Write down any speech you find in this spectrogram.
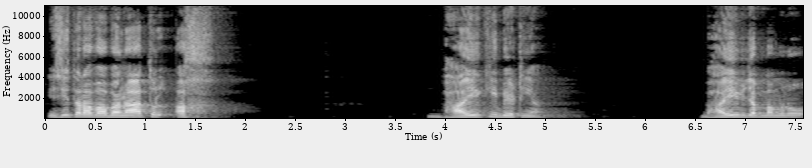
اسی طرح وہ بنات العخ بھائی کی بیٹیاں۔ بھائی جب ممنوع،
